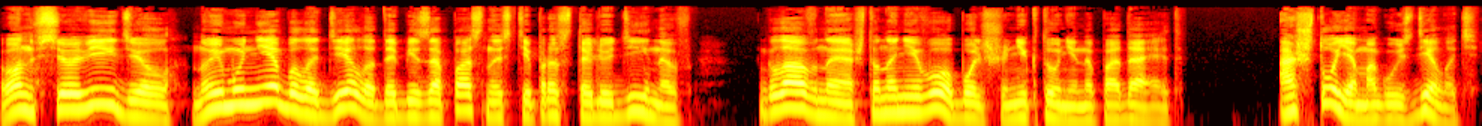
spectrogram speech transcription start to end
он все видел, но ему не было дела до безопасности простолюдинов. Главное, что на него больше никто не нападает. А что я могу сделать?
